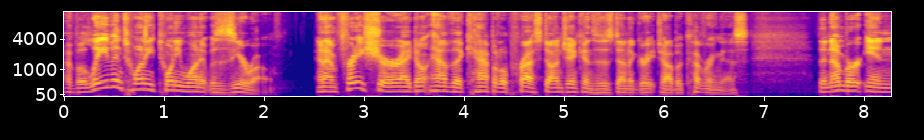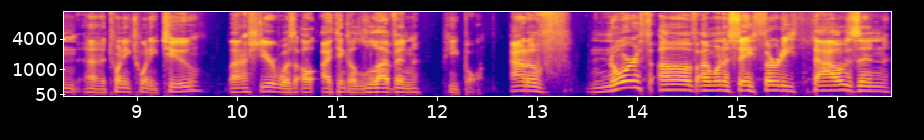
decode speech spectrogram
I believe in 2021 it was zero. And I'm pretty sure I don't have the Capital Press. Don Jenkins has done a great job of covering this. The number in uh, 2022 last year was, I think, 11 people out of north of, I want to say, 30,000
